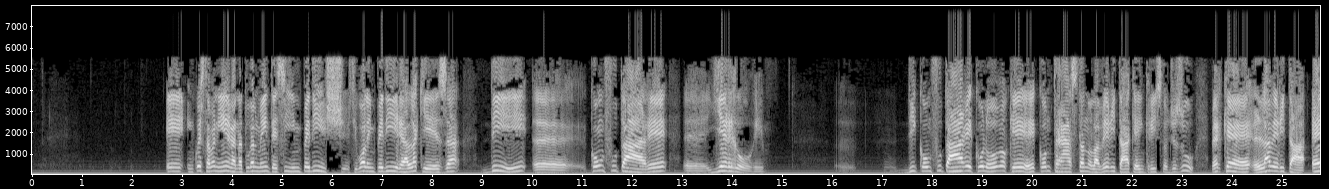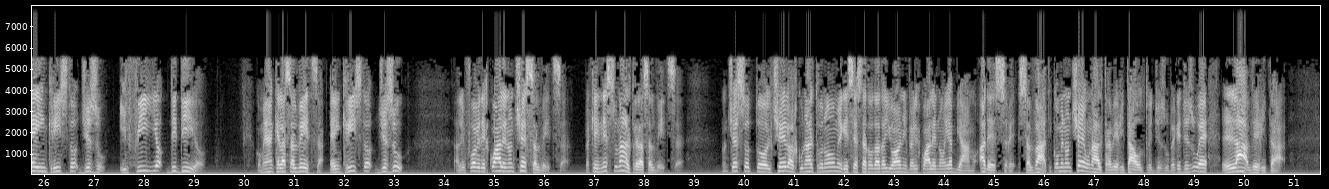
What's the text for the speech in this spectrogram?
E in questa maniera naturalmente si impedisce, si vuole impedire alla Chiesa di eh, confutare eh, gli errori di confutare coloro che contrastano la verità che è in Cristo Gesù, perché la verità è in Cristo Gesù, il figlio di Dio, come anche la salvezza è in Cristo Gesù, all'infuori del quale non c'è salvezza, perché in nessun altro è la salvezza non c'è sotto il cielo alcun altro nome che sia stato dato agli uomini per il quale noi abbiamo ad essere salvati, come non c'è un'altra verità oltre Gesù, perché Gesù è la verità.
